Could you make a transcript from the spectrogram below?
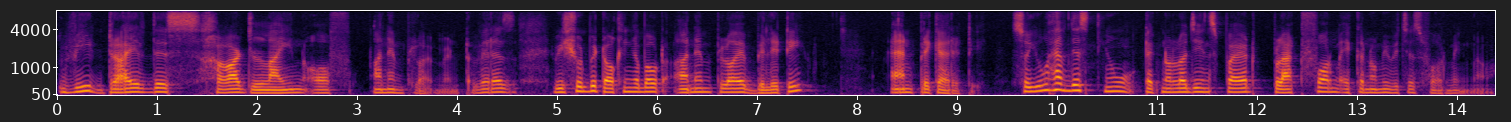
we drive this hard line of unemployment, whereas we should be talking about unemployability and precarity. So, you have this new technology inspired platform economy which is forming now.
